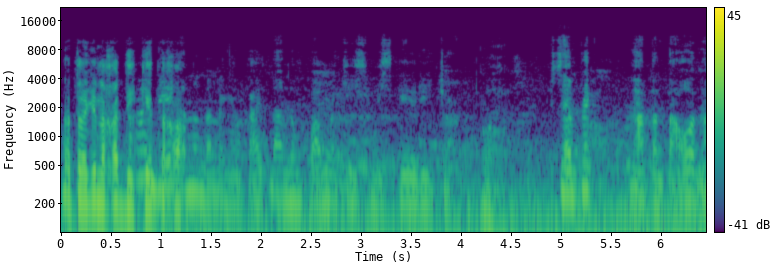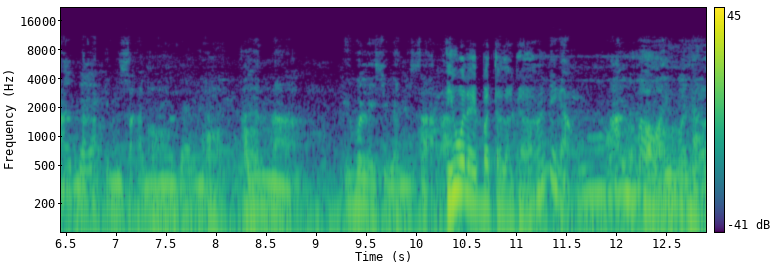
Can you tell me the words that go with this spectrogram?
na talaga nakadikit. Hindi, Naka... ano na lang yun, kahit na anong pamachismis kay Richard. Oh. Siyempre, lahat ng tao, lahat nakatingin sa kanya ngayon dahil Oh. alam na, hiwalay sila ni Sarah. Iwalay ba talaga? Hindi nga, kung halimbawa hiwalay.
